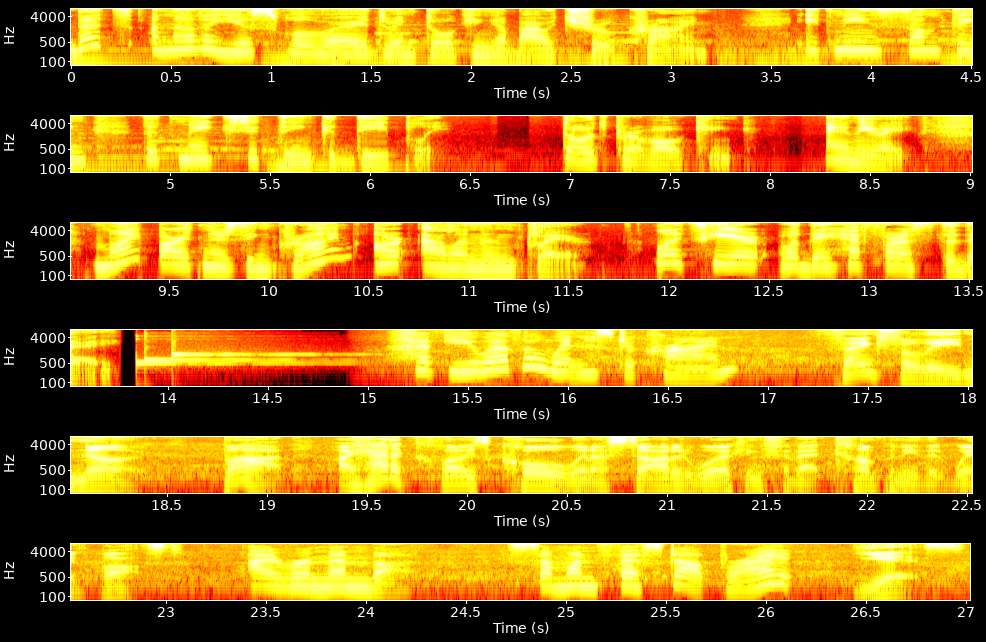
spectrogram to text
That's another useful word when talking about true crime. It means something that makes you think deeply. Thought provoking. Anyway, my partners in crime are Alan and Claire. Let's hear what they have for us today. Have you ever witnessed a crime? Thankfully, no. But I had a close call when I started working for that company that went bust. I remember. Someone fessed up, right? Yes.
